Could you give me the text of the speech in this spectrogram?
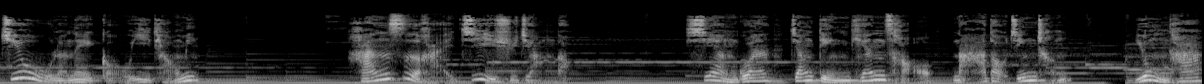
救了那狗一条命。韩四海继续讲道：“县官将顶天草拿到京城，用它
